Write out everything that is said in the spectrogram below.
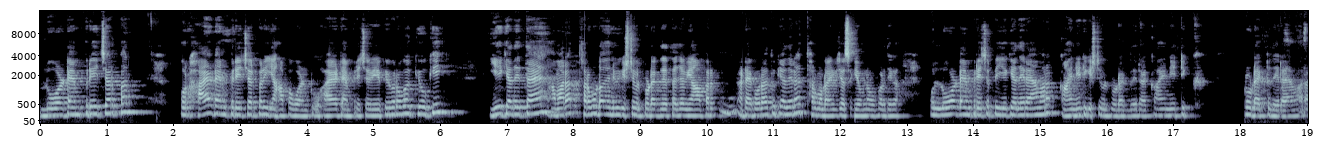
लोअर टेम्परेचर पर और हायर टेम्परेचर पर यहाँ पर वन टू हायर टेम्परेचर ये फेवर होगा क्योंकि ये क्या देता है? हमारा थर्मोडाइनमिक स्टेबल प्रोडक्ट देता है। जब यहाँ पर अटैक हो रहा है तो क्या दे रहा है? थर्मोडाइनमिक जैसे कि हमने ऊपर देखा। और लोअर टेम्परेचर पे ये क्या दे रहा है? हमारा काइनेटिक स्टेबल प्रोडक्ट दे रहा है। काइनेटिक प्रोडक्ट दे रहा है हमारा।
